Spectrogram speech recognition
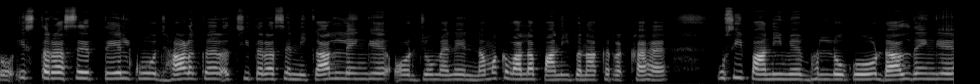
तो इस तरह से तेल को झाड़ कर अच्छी तरह से निकाल लेंगे, और जो मैंने नमक वाला पानी बना कर रखा है, उसी पानी में भल्लों को डाल देंगे।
